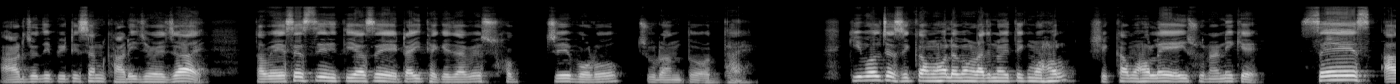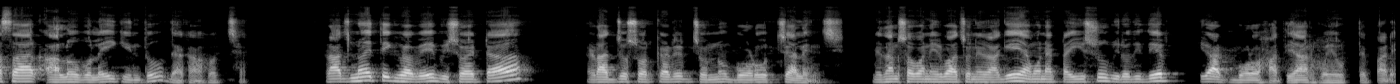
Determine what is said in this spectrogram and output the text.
আর যদি পিটিশন খারিজ হয়ে যায়, তবে এসএসসির ইতিহাসে এটাই থেকে যাবে সবচেয়ে বড় চূড়ান্ত অধ্যায়। কি বলছে শিক্ষা মহল এবং রাজনৈতিক মহল? শিক্ষা মহলে এই শুনানিকে শেষ আসার আলো বলেই কিন্তু দেখা হচ্ছে। রাজনৈতিকভাবে বিষয়টা রাজ্য সরকারের জন্য বড় চ্যালেঞ্জ বিধানসভা নির্বাচনের আগে এমন একটা ইস্যু বিরোধীদের বিরাট বড় হাতিয়ার হয়ে উঠতে পারে।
